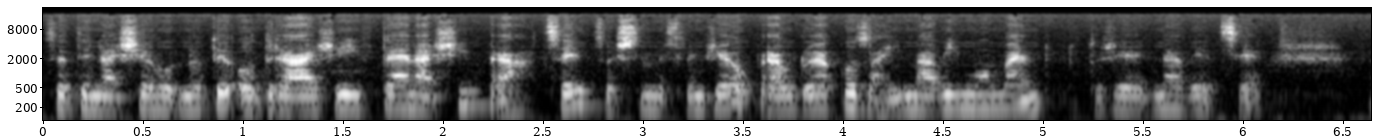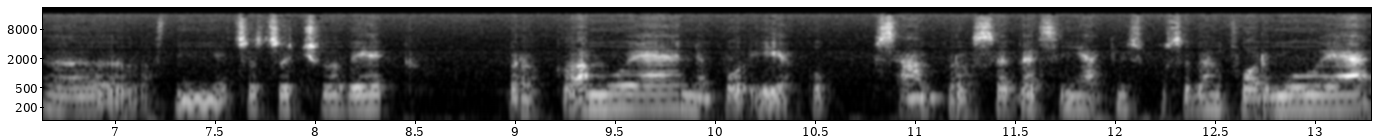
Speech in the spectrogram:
se ty naše hodnoty odrážejí v té naší práci, což si myslím, že je opravdu jako zajímavý moment, protože jedna věc je uh, vlastně něco, co člověk proklamuje nebo i jako sám pro sebe si nějakým způsobem formuluje.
